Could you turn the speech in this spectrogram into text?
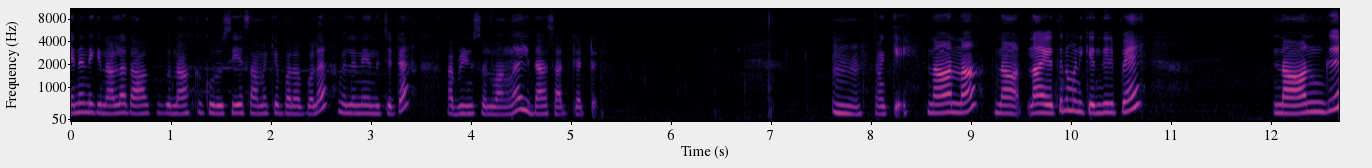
என்ன இன்னைக்கு நல்லா நாக்கு குருசியை சமைக்க போகிற போல் வெளில எழுந்திரிச்சிட்ட அப்படின்னு சொல்லுவாங்க. இதுதான் ஷார்ட்கட்டு ம் ஓகே நானா நான் நான் எத்தனை மணிக்கு எந்திரிப்பேன்? நான்கு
